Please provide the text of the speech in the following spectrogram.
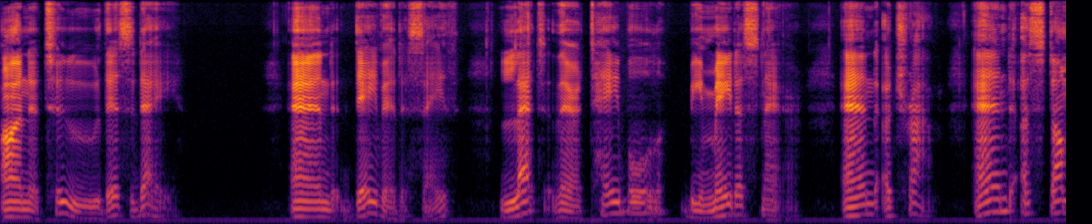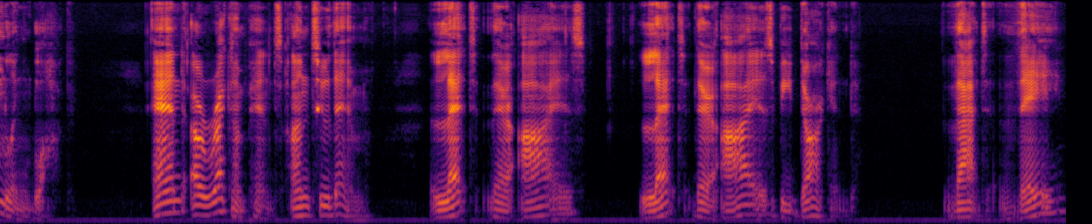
unto this day. And David saith, Let their table be made a snare, and a trap, and a stumbling block, and a recompense unto them. Let their eyes, let their eyes be darkened, that they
